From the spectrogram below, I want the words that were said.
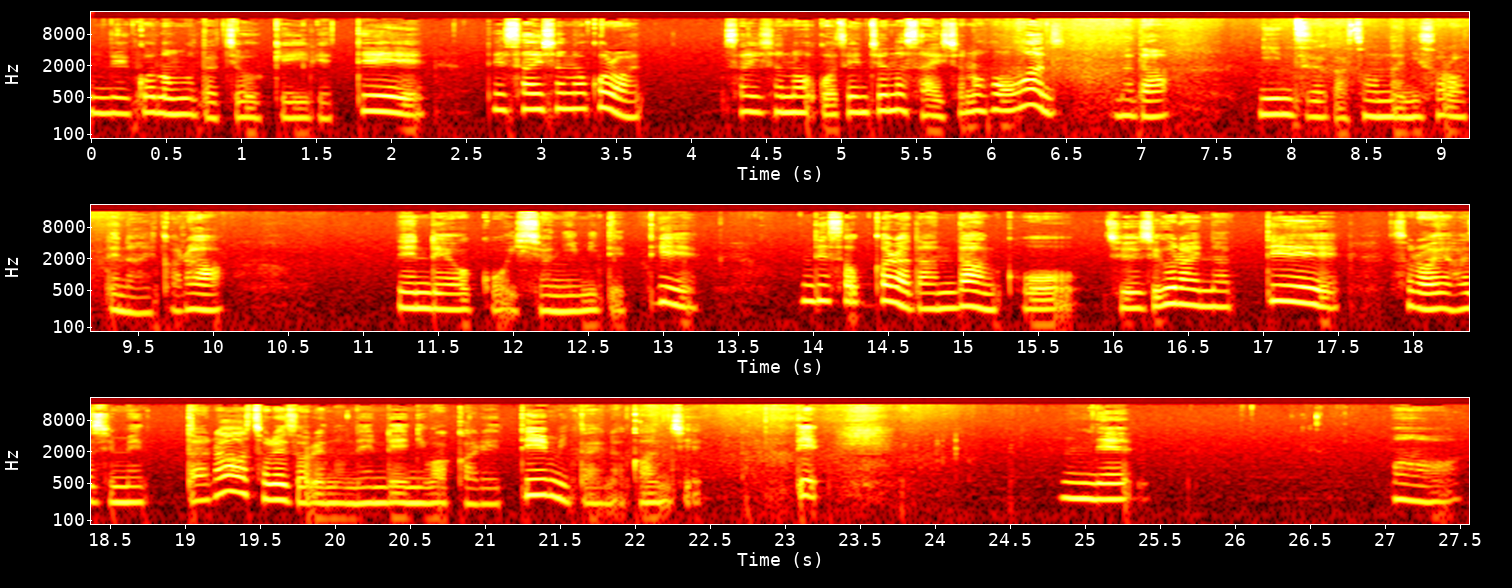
で子供たちを受け入れてで最初の頃は最初の午前中の最初の方はまだ人数がそんなに揃ってないから年齢をこう一緒に見ててでそっからだんだんこう10時ぐらいになって揃え始めたらそれぞれの年齢に分かれてみたいな感じででまあ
